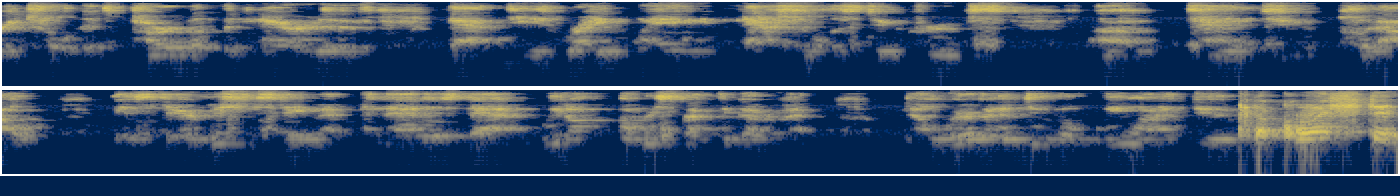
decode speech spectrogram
Rachel, it's part of the narrative that these right wing nationalistic groups um, tend to put out is their mission statement, and that is that we don't respect the government. You we're going to do what we want to do. The question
